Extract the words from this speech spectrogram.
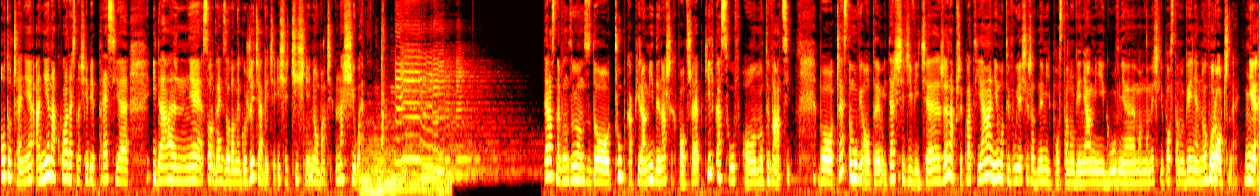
otoczenie, a nie nakładać na siebie presję idealnie zorganizowanego życia, wiecie, i się ciśnieniować na siłę. Teraz nawiązując do czubka piramidy naszych potrzeb, kilka słów o motywacji. Bo często mówię o tym i też się dziwicie, że na przykład ja nie motywuję się żadnymi postanowieniami, głównie mam na myśli postanowienia noworoczne. Nie.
